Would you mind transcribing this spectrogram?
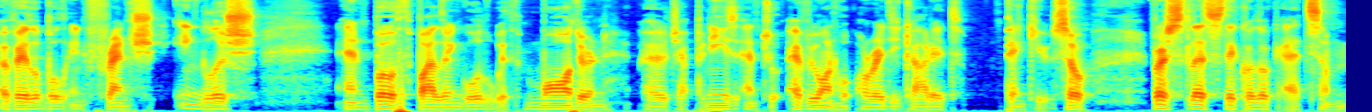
available in french english and both bilingual with modern uh, japanese and to everyone who already got it thank you so first let's take a look at some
